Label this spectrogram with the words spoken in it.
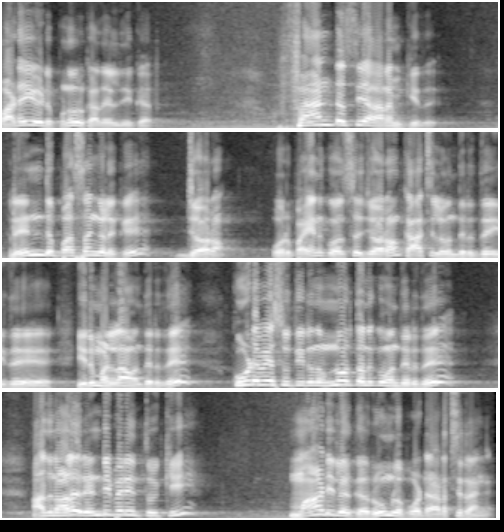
படையெடுப்புன்னு ஒரு கதை எழுதியிருக்கார். ஃபேண்டஸியாக ஆரம்பிக்குது. ரெண்டு பசங்களுக்கு ஜுரம். ஒரு பையனுக்கு வருஷம் ஜுரம் காய்ச்சல் வந்துடுது இது இருமல்லாம் வந்துடுது கூடவே சுற்றி இருந்த இன்னொருத்தனுக்கும் வந்துடுது அதனால ரெண்டு பேரையும் தூக்கி மாடியில் இருக்க ரூமில் போட்டு அடைச்சிடுறாங்க.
